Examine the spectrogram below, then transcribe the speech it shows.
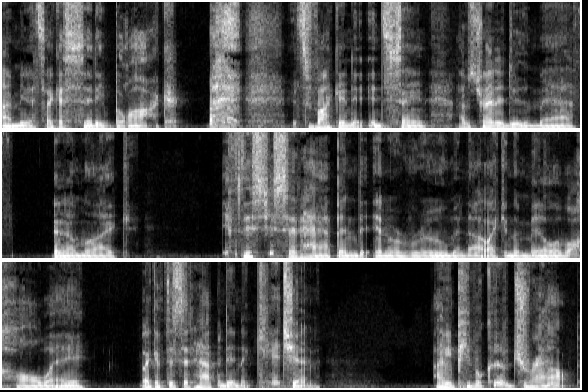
I mean, it's like a city block. it's fucking insane. I was trying to do the math and I'm like, if this just had happened in a room and not like in the middle of a hallway, like if this had happened in a kitchen, I mean, people could have drowned.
